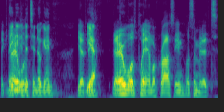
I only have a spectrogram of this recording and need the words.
like They need a Nintendo game. Yeah, they, Yeah. Everyone's playing Animal Crossing. Let's admit it.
